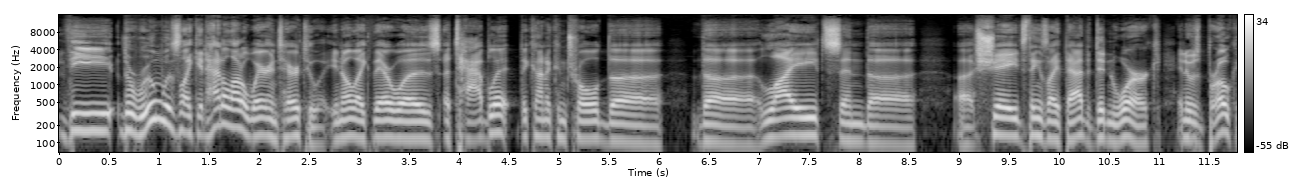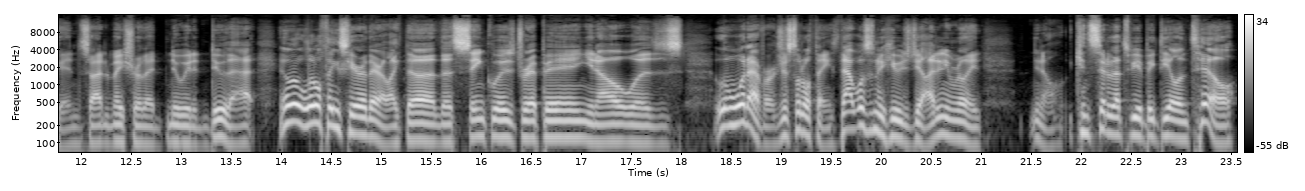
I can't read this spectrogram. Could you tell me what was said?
the the room was like it had a lot of wear and tear to it. You know, like there was a tablet that kind of controlled the the lights and the uh, shades, things like that, that didn't work, and it was broken. So I had to make sure they knew we didn't do that. And little, little things here or there, like the the sink was dripping, you know, was whatever, just little things. That wasn't a huge deal. I didn't even really, you know, consider that to be a big deal until.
